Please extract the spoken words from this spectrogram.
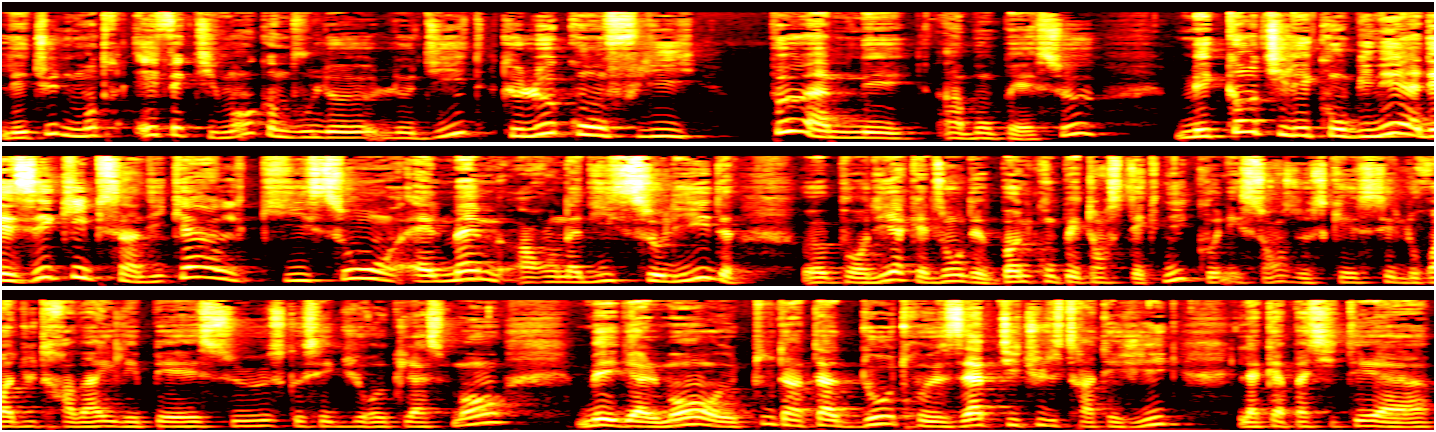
L'étude montre effectivement, comme vous le dites, que le conflit peut amener un bon PSE, mais quand il est combiné à des équipes syndicales qui sont elles-mêmes, alors on a dit solides, euh, pour dire qu'elles ont des bonnes compétences techniques, connaissance de ce qu'est c'est le droit du travail, les PSE, ce que c'est du reclassement, mais également euh, tout un tas d'autres aptitudes stratégiques, la capacité à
